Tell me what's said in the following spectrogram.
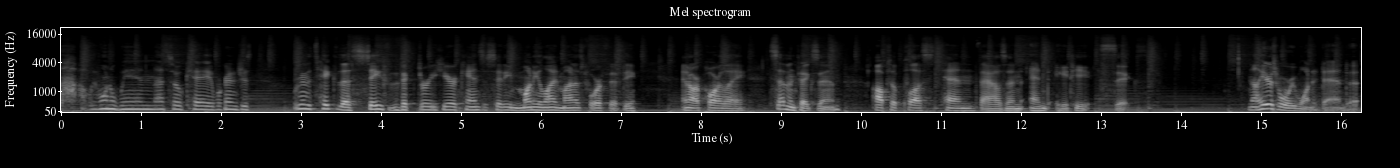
ah, but we want to win. That's okay. We're going to just We're going to take the safe victory here, Kansas City money line minus 450, and our parlay seven picks in, up to plus 10,086. Now here's where we wanted to end it.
